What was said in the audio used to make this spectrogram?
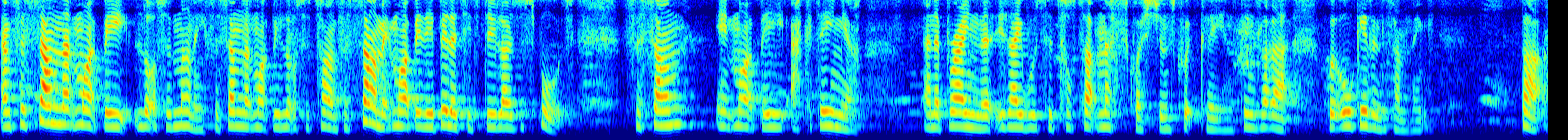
And for some, that might be lots of money. For some, that might be lots of time. For some, it might be the ability to do loads of sports. For some, it might be academia and a brain that is able to tot up maths questions quickly and things like that. We're all given something. But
